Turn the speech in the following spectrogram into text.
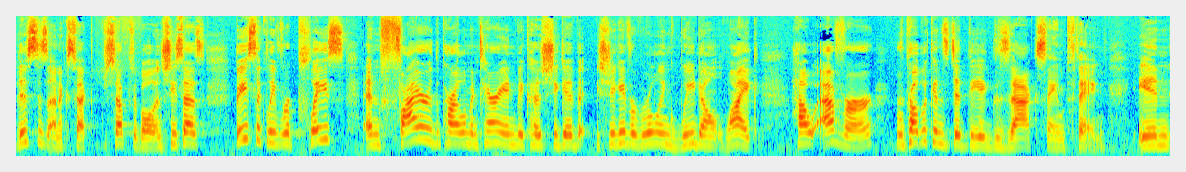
This is unacceptable. And she says, basically, replace and fire the parliamentarian because she gave, she gave a ruling we don't like. However, Republicans did the exact same thing. In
